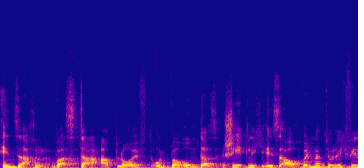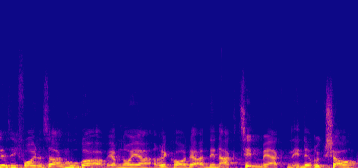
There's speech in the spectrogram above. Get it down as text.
in Sachen, was da abläuft und warum das schädlich ist, auch wenn natürlich viele sich freuen und sagen, hurra, wir haben neue Rekorde an den Aktienmärkten. In der Rückschau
